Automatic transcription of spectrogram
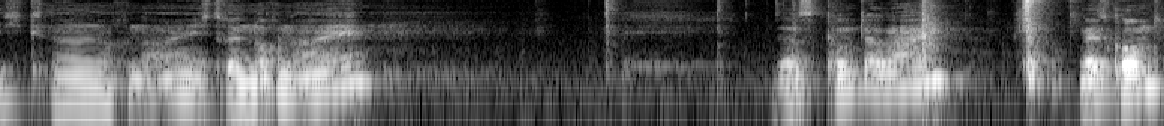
Ich knall noch ein Ei, ich trenne noch ein Ei. Das kommt da rein. Jetzt kommt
